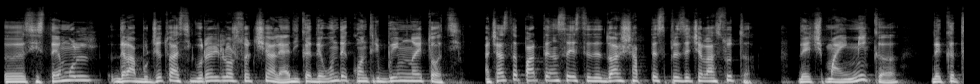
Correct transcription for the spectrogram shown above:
uh, sistemul, de la bugetul asigurărilor sociale, adică de unde contribuim noi toți. Această parte însă este de doar 17%, deci mai mică decât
